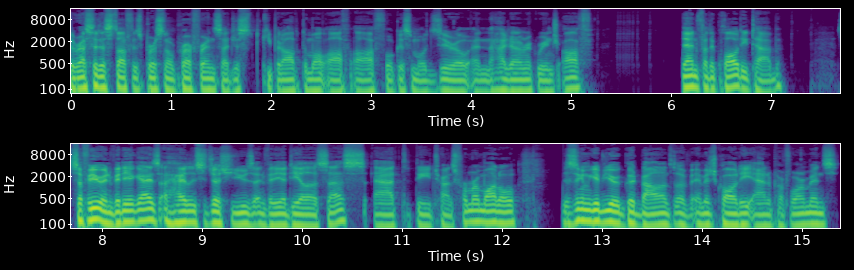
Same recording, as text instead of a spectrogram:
The rest of this stuff is personal preference. I just keep it optimal, off, off, focus mode zero, and high dynamic range off. Then for the quality tab, so for you NVIDIA guys, I highly suggest you use NVIDIA DLSS at the transformer model. This is going to give you a good balance of image quality and performance.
